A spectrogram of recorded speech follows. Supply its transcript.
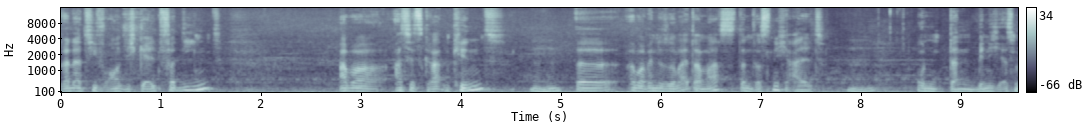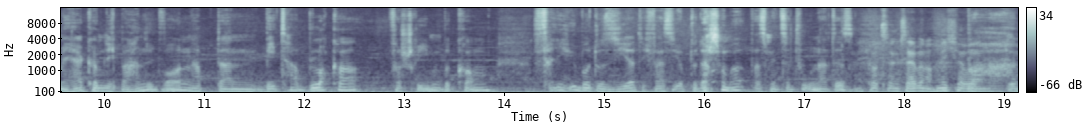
relativ ordentlich Geld verdient, aber hast jetzt gerade ein Kind. Mhm. Äh, aber wenn du so weitermachst, dann wirst du nicht alt. Mhm. Und dann bin ich erstmal herkömmlich behandelt worden, habe dann Beta-Blocker verschrieben bekommen völlig überdosiert. Ich weiß nicht, ob du da schon mal was mit zu tun hattest. Gott sei Dank selber noch nicht, aber. Boah,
